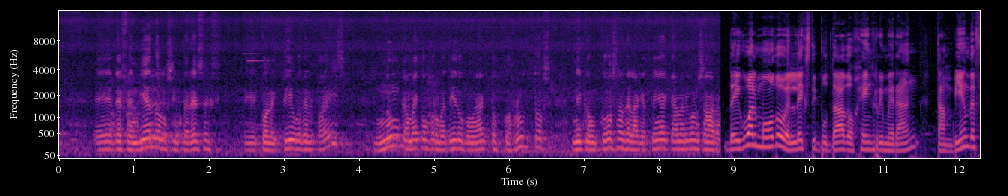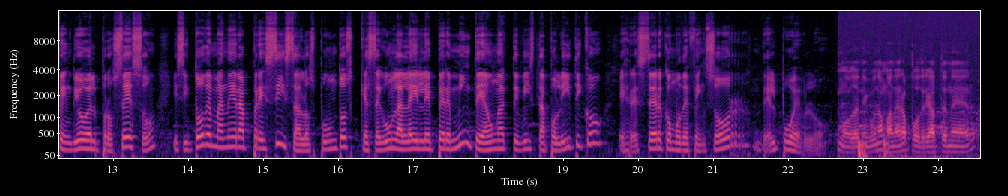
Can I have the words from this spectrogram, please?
eh, defendiendo los intereses eh, colectivos del país. Nunca me he comprometido con actos corruptos ni con cosas de las que tenga que avergonzar. De igual modo, el exdiputado Henry Merán también defendió el proceso y citó de manera precisa los puntos que según la ley le permite a un activista político ejercer como defensor del pueblo. De ninguna manera podría tener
